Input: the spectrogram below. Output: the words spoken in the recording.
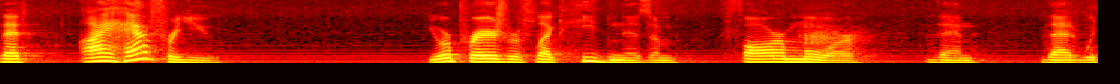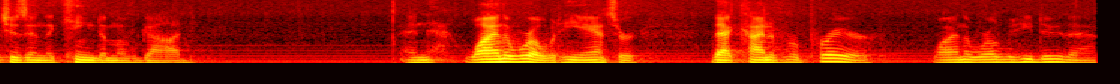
that I have for you, your prayers reflect hedonism far more than that which is in the kingdom of God. And why in the world would he answer that kind of a prayer? Why in the world would he do that?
